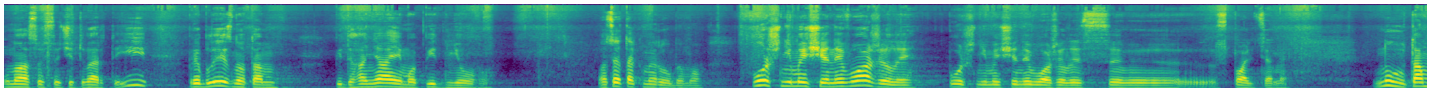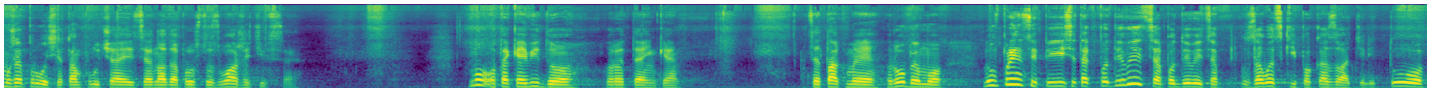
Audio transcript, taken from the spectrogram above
у нас ось четвертий, і приблизно там підганяємо під нього. Оце так ми робимо. Поршні ми ще не важили. Поршні ми ще не важили з, е, з пальцями. Ну, там уже проще, там, виходить, треба просто зважити і все. Ну, отаке відео коротеньке. Це так ми робимо. Ну, в принципі, якщо так подивитися, подивитися заводські показателі, то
